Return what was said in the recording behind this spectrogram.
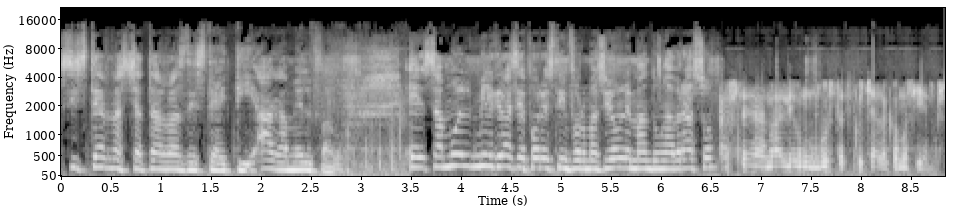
cisternas chatarras desde Haití? Hágame el favor. Eh, Samuel, mil gracias por esta información. Le mando un abrazo. A usted, Amalia, un gusto escucharla como siempre.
